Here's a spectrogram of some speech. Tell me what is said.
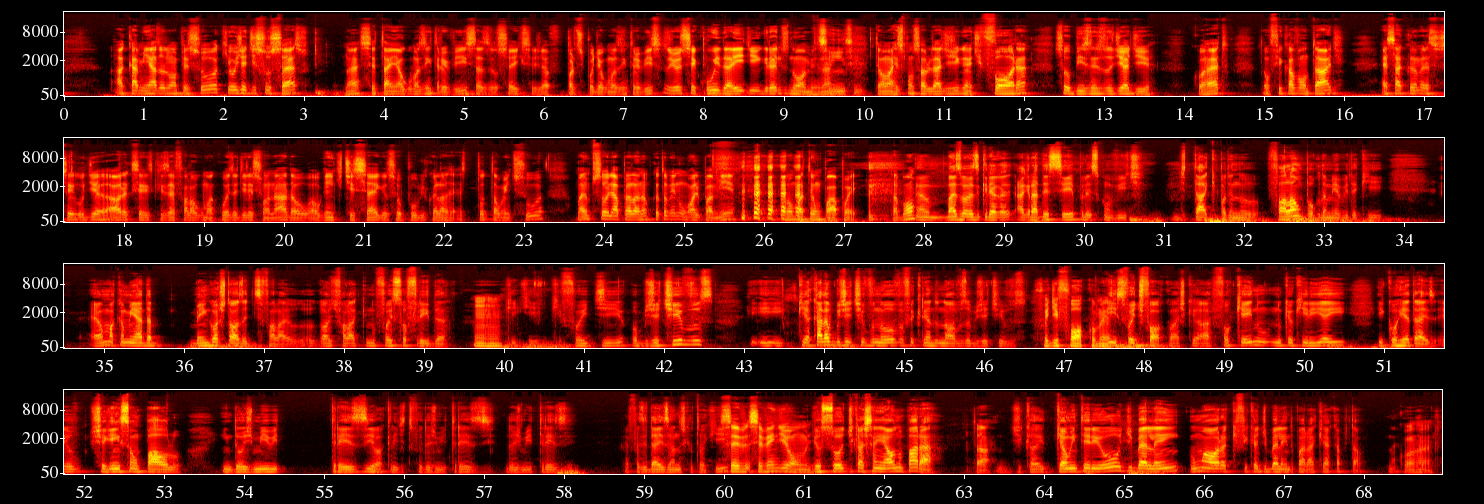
a caminhada de uma pessoa que hoje é de sucesso, né? Você está em algumas entrevistas, eu sei que você já participou de algumas entrevistas, e hoje você cuida aí de grandes nomes, né? Sim, sim. Então é uma responsabilidade gigante, fora seu business do dia a dia, correto? Então fica à vontade. Essa câmera, se você, o dia, a hora que você quiser falar alguma coisa direcionada ou alguém que te segue, o seu público, ela é totalmente sua. Mas não precisa olhar para ela não, porque eu também não olho para minha. Vamos bater um papo aí, tá bom? É, mais uma vez eu queria agradecer por esse convite de estar aqui podendo falar um pouco da minha vida que é uma caminhada bem gostosa de se falar. Eu, eu gosto de falar que não foi sofrida, Uhum. que, que, que foi de objetivos e, e que a cada objetivo novo eu fui criando novos objetivos. Foi de foco mesmo. Isso foi de foco. Acho que eu foquei no, no que eu queria e, e corri atrás. Eu cheguei em São Paulo em 2013, eu acredito que foi 2013. 2013. Vai fazer 10 anos que eu tô aqui. Você vem de onde? Eu sou de Castanhal, no Pará. Tá. De, que é o interior de Belém, uma hora que fica de Belém do Pará, que é a capital. né? Correto.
